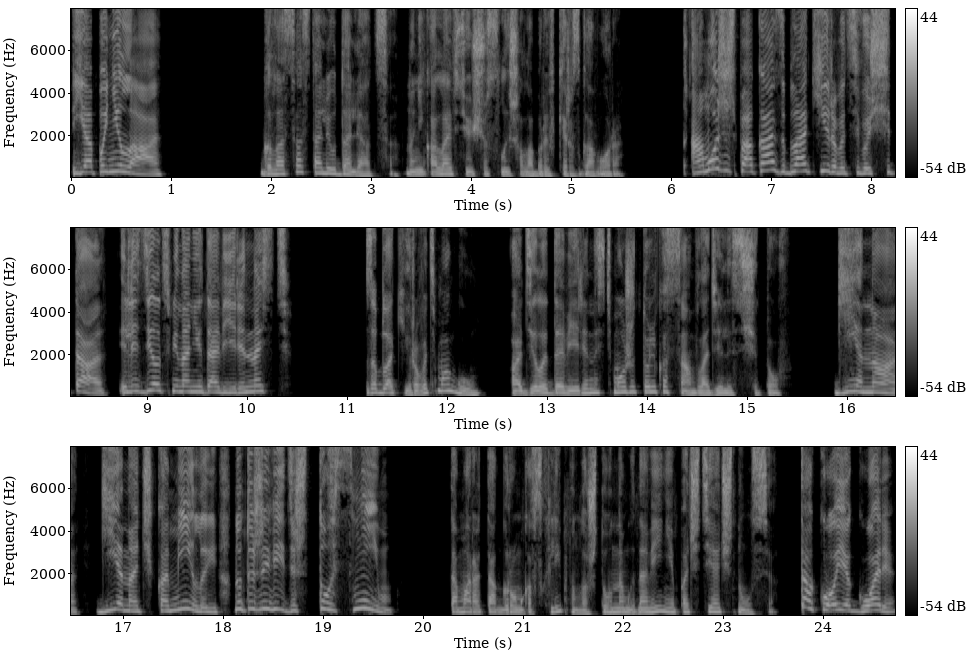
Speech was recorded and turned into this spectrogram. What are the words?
Я поняла. Голоса стали удаляться, но Николай все еще слышал обрывки разговора. А можешь пока заблокировать его счета или сделать мне на них доверенность? Заблокировать могу, а делать доверенность может только сам владелец счетов. «Гена! Геночка, милый, ну ты же видишь, что с ним!» Тамара так громко всхлипнула, что он на мгновение почти очнулся. «Такое горе!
